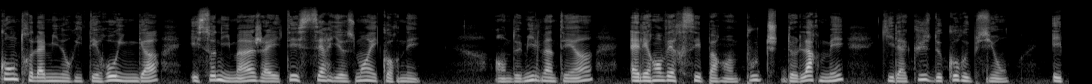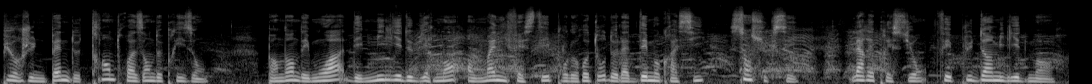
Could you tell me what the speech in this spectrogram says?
contre la minorité rohingya et son image a été sérieusement écornée. En 2021, elle est renversée par un putsch de l'armée qui l'accuse de corruption et purge une peine de 33 ans de prison. Pendant des mois, des milliers de Birmans ont manifesté pour le retour de la démocratie sans succès. La répression fait plus d'un millier de morts.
